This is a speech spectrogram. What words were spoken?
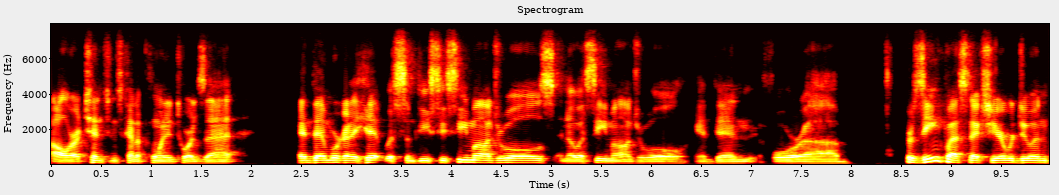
all our attention's kind of pointed towards that. And then we're going to hit with some DCC modules, an OSE module, and then for uh, for Zine Quest next year, we're doing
